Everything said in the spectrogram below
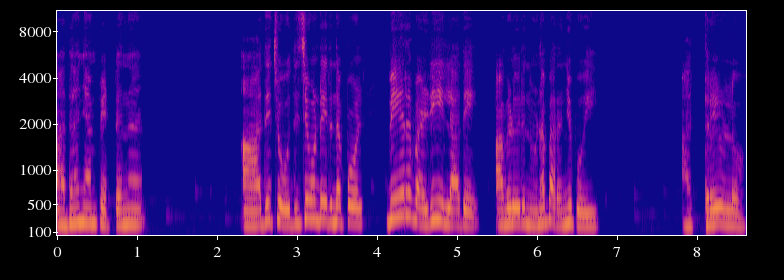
അതാ ഞാൻ പെട്ടെന്ന് ആദ്യ ചോദിച്ചുകൊണ്ടിരുന്നപ്പോൾ വേറെ വഴിയില്ലാതെ അവൾ ഒരു നുണ പറഞ്ഞുപോയി. അത്രയുള്ളോ?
